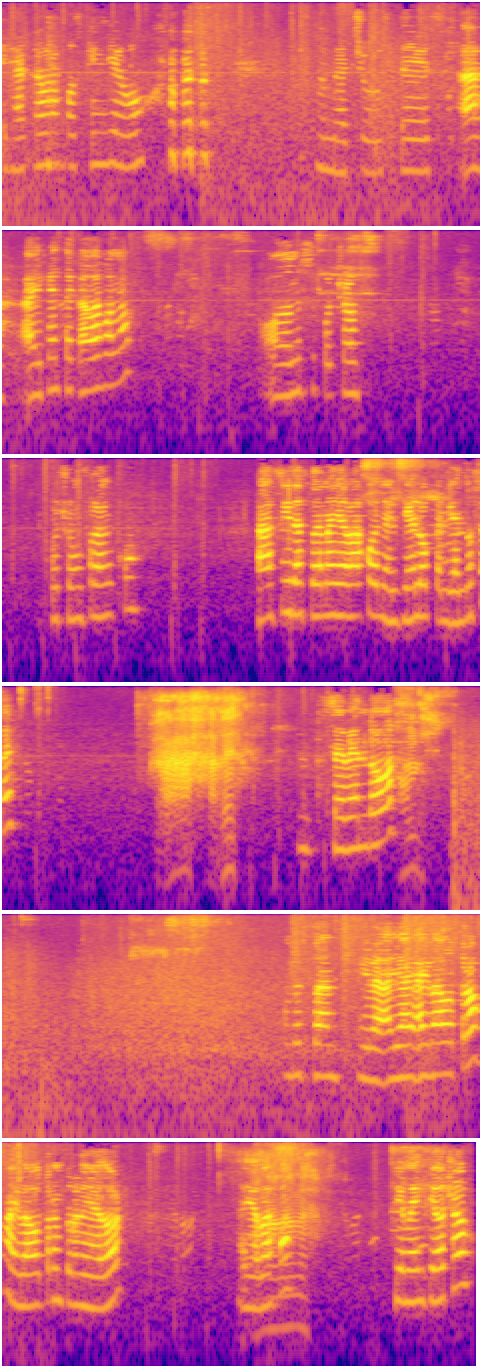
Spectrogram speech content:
Dije, cabrón, pues quién llegó. no me achustes. Ah, hay gente acá abajo, ¿no? ¿O dónde se escuchó? ¿Escuchó un franco? Ah, sí, la están ahí abajo en el hielo peleándose. Ah, a ver, Se ven dos. ¿dónde? ¿Dónde están? Mira, ahí, ahí va otro. Ahí va otro en planeador. Ahí abajo. ¿Dónde? 128.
